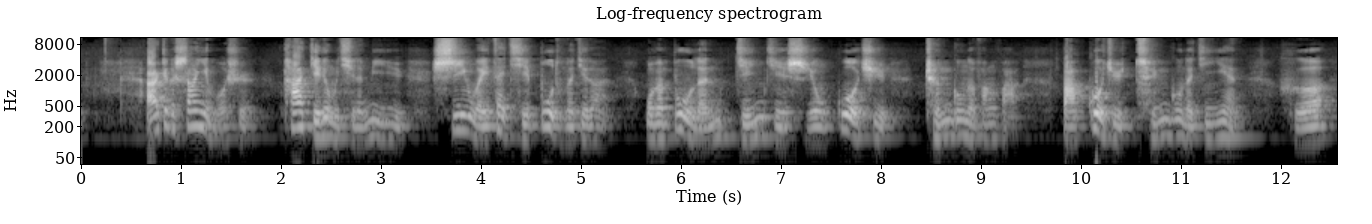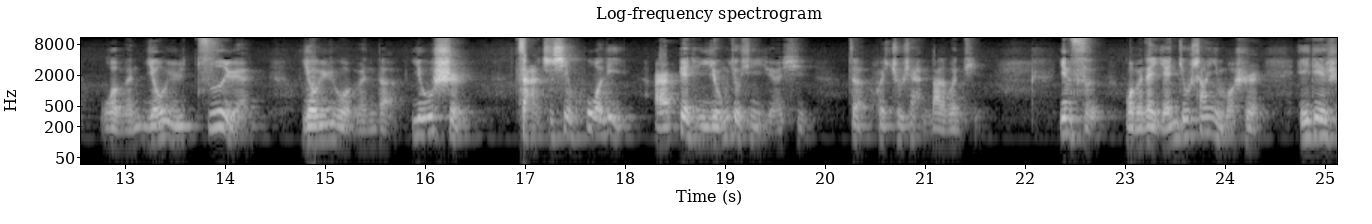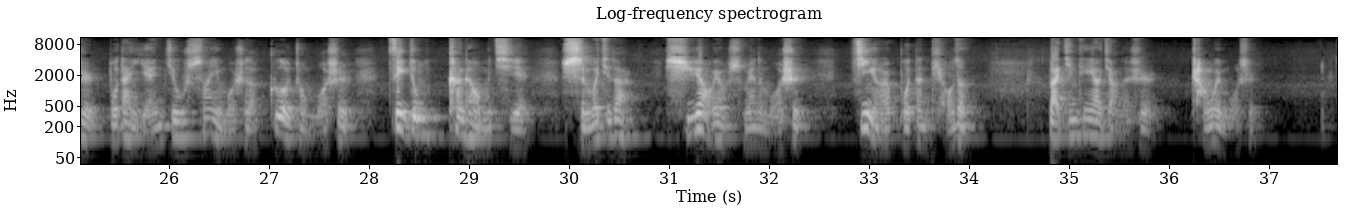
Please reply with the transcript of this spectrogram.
而这个商业模式，它决定我们企业的命运，是因为在企业不同的阶段，我们不能仅仅使用过去。成功的方法，把过去成功的经验和我们由于资源、由于我们的优势、暂时性获利而变成永久性延续，这会出现很大的问题。因此，我们在研究商业模式，一定是不断研究商业模式的各种模式，最终看看我们企业什么阶段需要用什么样的模式，进而不断调整。那今天要讲的是长尾模式。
